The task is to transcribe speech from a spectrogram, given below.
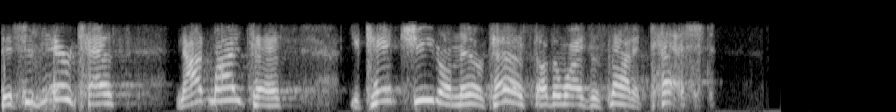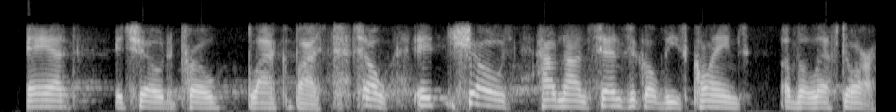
This is their test, not my test. You can't cheat on their test, otherwise, it's not a test and it showed a pro black bias. So it shows how nonsensical these claims of the left are.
